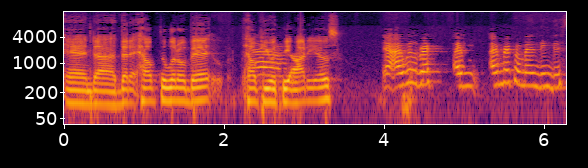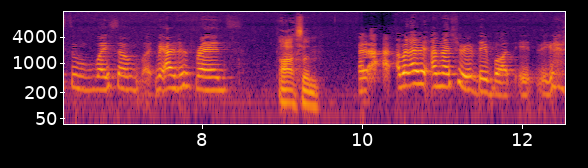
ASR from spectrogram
and uh, that it helped a little bit, help yeah. you with the audios. Yeah, I will. Rec- I'm I'm recommending this to my some my other friends. Awesome. I, but I, I'm not sure if they bought it because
